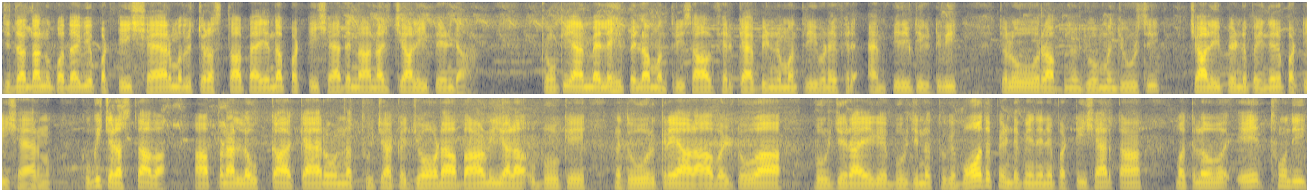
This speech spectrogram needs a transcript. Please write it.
ਜਿੱਦਾਂ ਤੁਹਾਨੂੰ ਪਤਾ ਹੈ ਵੀ ਇਹ ਪੱਟੀ ਸ਼ਹਿਰ ਮਤਲਬ ਚੁਰਸਤਾ ਪੈ ਜਾਂਦਾ ਪੱਟੀ ਸ਼ਹਿਰ ਦੇ ਨਾਲ ਨਾਲ 40 ਪਿੰਡ ਆ। ਕਿਉਂਕਿ ਐਮਐਲਏ ਹੀ ਪਹਿਲਾਂ ਮੰਤਰੀ ਸਾਹਿਬ, ਫਿਰ ਕੈਬਨਿਟ ਮੰਤਰੀ ਬਣੇ, ਫਿਰ ਐਮਪੀ ਦੀ ਟਿਕਟ ਵੀ। ਚਲੋ ਉਹ ਰੱਬ ਨੂੰ ਜੋ ਮਨਜ਼ੂਰ ਸੀ 40 ਪਿੰਡ ਪੈਂਦੇ ਨੇ ਪੱਟੀ ਸ਼ਹਿਰ ਨੂੰ। ਕਿਉਂਕਿ ਚੁਰਸਤਾ ਵਾ, ਆਪਣਾ ਲੌਕਾ, ਕੈਰੋ, ਨੱਥੂ ਚੱਕ, ਜੋੜਾ ਬਾਵੜੀ ਵਾਲਾ, ਉਬੋ ਕੇ, ਨਦੂਰ ਘਰਿਆਲਾ ਵਲਟੋਆ, ਬੁਰਜ ਰਾਏਗੇ ਬੁਰਜ ਨੱਥੂ ਕੇ ਬਹੁਤ ਪਿੰਡ ਪੈਂਦੇ ਨੇ ਪੱਟੀ ਸ਼ਹਿਰ ਤਾਂ ਮਤਲਬ ਇਹ ਇੱਥੋਂ ਦੀ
